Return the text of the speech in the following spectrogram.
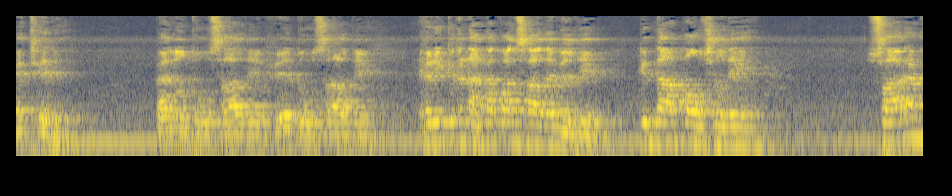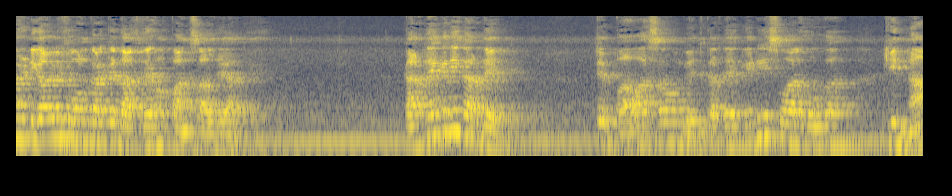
ਇੱਥੇ ਦੇ, ਪਹਿਲੋਂ 2 ਸਾਲ ਦੇ, ਫਿਰ 2 ਸਾਲ ਦੇ ਫਿਰ ਇੱਕ ਦਿਨ ਆਗਾ 5 ਸਾਲ ਦੇ ਮਿਲ ਜੇ, ਕਿੱਦਾਂ ਆਪਾਂ ਉਛਲਦੇ ਸਾਰਿਆਂ ਨੂੰ ਇੰਡੀਆ ਵੀ ਫੋਨ ਕਰਕੇ ਦੱਸਦੇ ਹੁਣ 5 ਸਾਲ ਦੇ ਆ ਗਏ ਕਰਦੇ ਕਿ ਨਹੀਂ ਕਰਦੇ? ਤੇ ਬਾਬਾ ਸਾਹਿਬ ਅੰਬੇਦਕਰ ਕਰਦੇ ਕਿ ਨਹੀਂ ਸਵਾਲ ਹੋਊਗਾ ਕਿ ਨਾ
